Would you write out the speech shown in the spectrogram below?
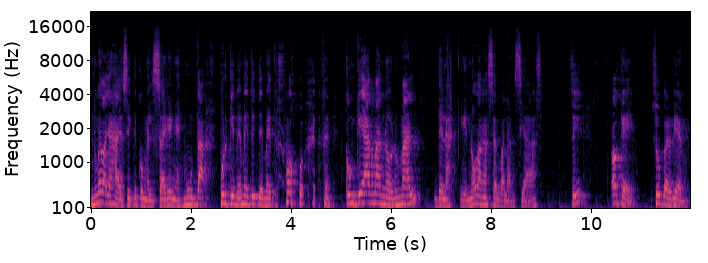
No me vayas a decir que con el Siren es muta, porque me meto y te meto. con qué arma normal de las que no van a ser balanceadas. ¿Sí? Ok, súper bien.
